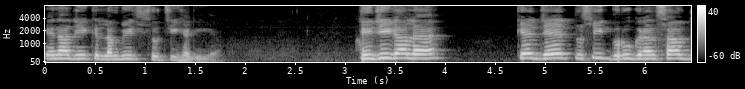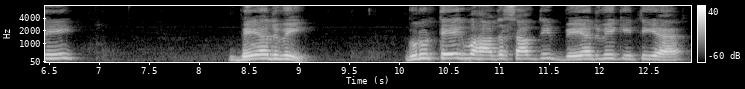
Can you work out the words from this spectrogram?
ਇਹਨਾਂ ਦੀ ਇੱਕ ਲੰਬੀ ਸੂਚੀ ਹੈਗੀ ਹੈ ਤੀਜੀ ਗੱਲ ਹੈ ਕਿ ਜੇ ਤੁਸੀਂ ਗੁਰੂ ਗ੍ਰੰਥ ਸਾਹਿਬ ਦੀ ਬੇਅਦਬੀ, ਗੁਰੂ ਤੇਗ ਬਹਾਦਰ ਸਾਹਿਬ ਦੀ ਬੇਅਦਬੀ ਕੀਤੀ ਹੈ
